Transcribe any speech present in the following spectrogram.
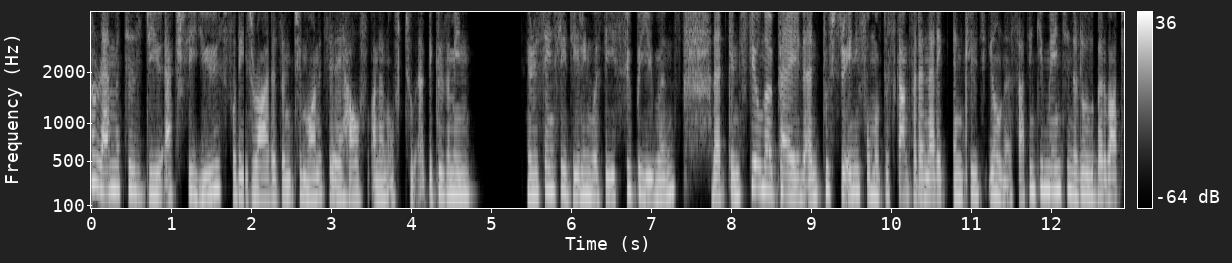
parameters do you actually use for these riders and to monitor their health on and off tour? Because I mean, you're essentially dealing with these superhumans that can feel no pain and push through any form of discomfort, and that includes illness. I think you mentioned a little bit about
